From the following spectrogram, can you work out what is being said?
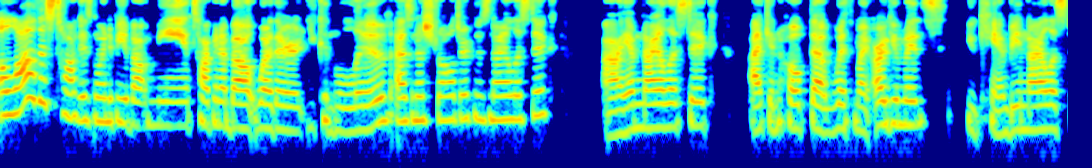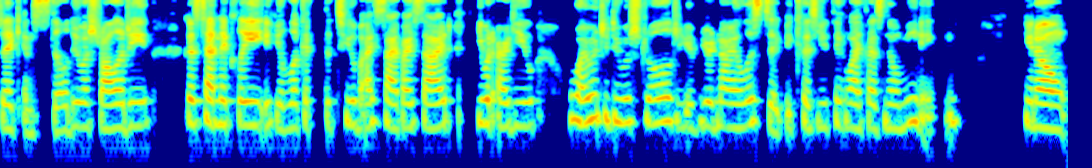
a lot of this talk is going to be about me talking about whether you can live as an astrologer who's nihilistic. I am nihilistic. I can hope that with my arguments, you can be nihilistic and still do astrology. Because technically, if you look at the two by side by side, you would argue, why would you do astrology if you're nihilistic because you think life has no meaning? You know,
